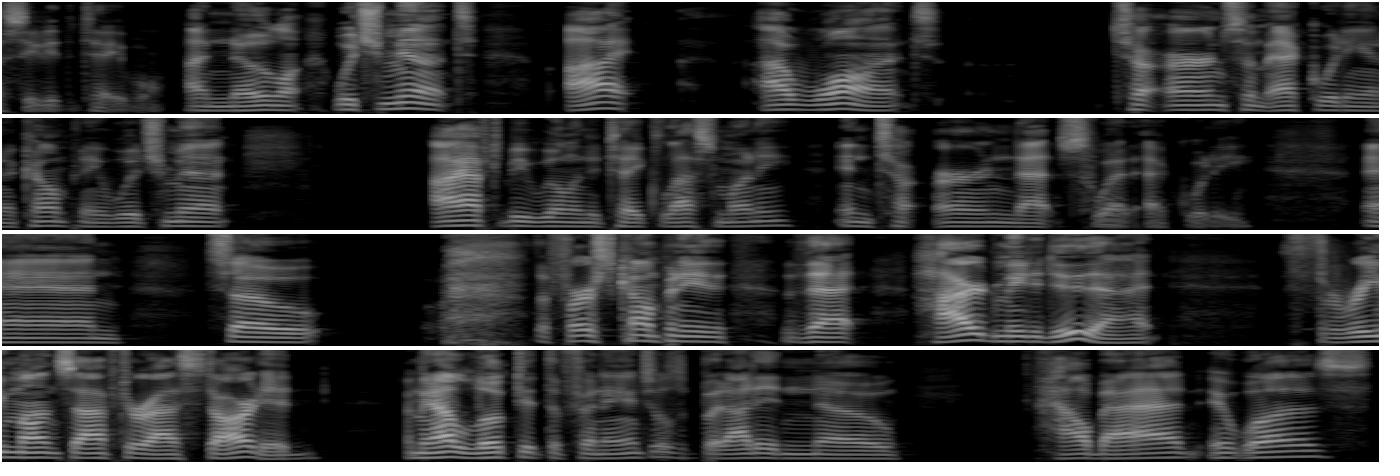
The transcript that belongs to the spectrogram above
a seat at the table. I no longer, which meant I I want to earn some equity in a company, which meant I have to be willing to take less money and to earn that sweat equity. And so the first company that hired me to do that, three months after I started, I mean, I looked at the financials, but I didn't know how bad it was.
